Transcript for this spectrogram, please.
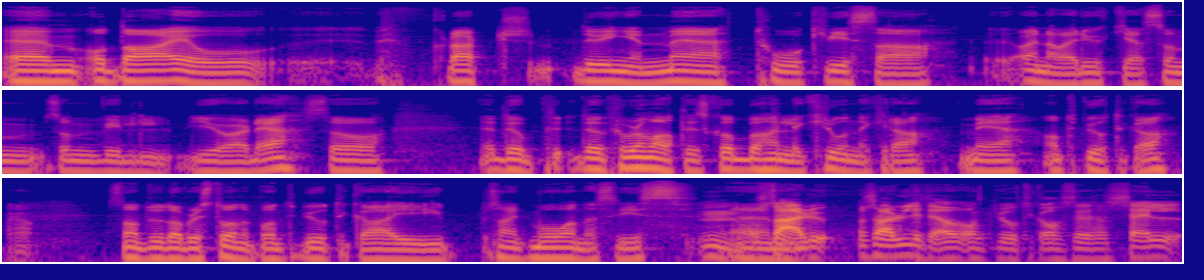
Um, og da er jo klart Det er jo ingen med to kviser annenhver uke som, som vil gjøre det. Så det er jo problematisk å behandle kronikere med antibiotika. Ja. Sånn at du da blir stående på antibiotika i sant, månedsvis. Mm. Og Um, så er det og så er det litt at antibiotika i seg selv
